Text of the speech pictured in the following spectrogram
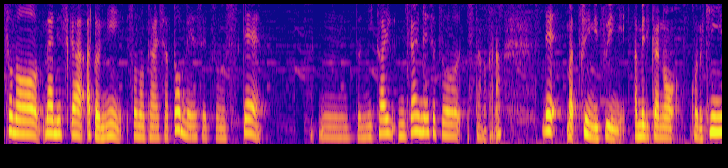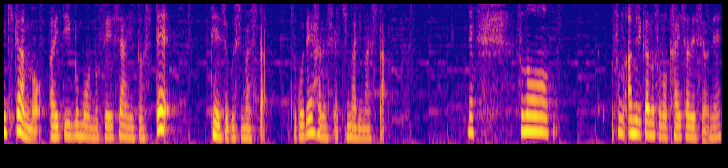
その何日か後にその会社と面接をしてうんと2回 ,2 回面接をしたのかな？で、まあ、ついについにアメリカのこの金融機関の IT 部門の正社員として転職しました。そこで話が決まりました。でそのそのアメリカのその会社ですよね、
